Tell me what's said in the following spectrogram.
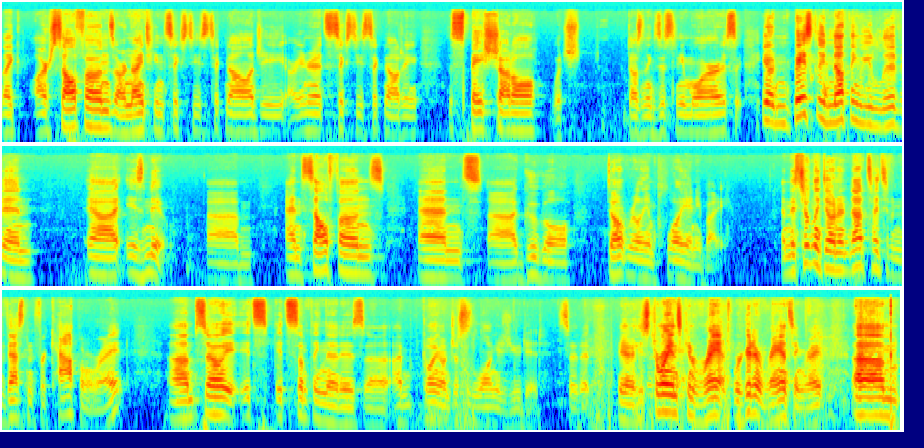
like our cell phones are 1960s technology, our internet's 60s technology, the space shuttle, which doesn't exist anymore. You know, basically nothing we live in uh, is new. Um, and cell phones and uh, Google don't really employ anybody. And they certainly don't, not types of investment for capital, right? Um, so it's, it's something that is, uh, I'm going on just as long as you did, so that you know, historians can rant. We're good at ranting, right? Um,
